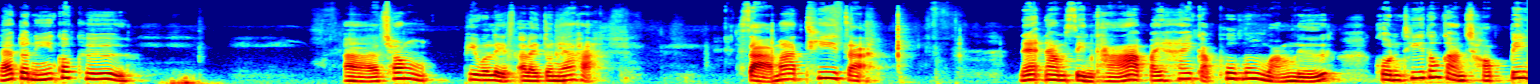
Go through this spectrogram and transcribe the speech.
แล้วตัวนี้ก็คืออ่าช่อง privilege อะไรตัวนี้ค่ะ สามารถที่จะแนะนำสินค้าไปให้กับผู้มุ่งหวังหรือคนที่ต้องการช้อปปิ้ง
